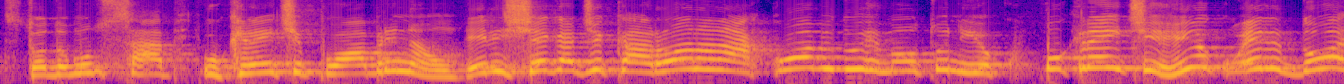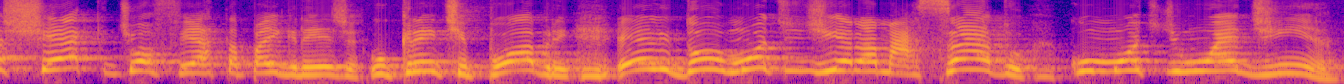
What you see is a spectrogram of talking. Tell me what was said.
isso todo mundo sabe. O crente pobre não, ele chega de carona na Kombi do irmão Tunico. O crente rico, ele doa cheque de oferta para a igreja. O crente pobre, ele doa um monte de dinheiro amassado com um monte de moedinha.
